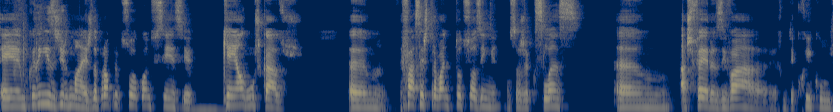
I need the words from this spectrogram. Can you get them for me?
é um bocadinho exigir demais da própria pessoa com deficiência, que em alguns casos um, faça este trabalho todo sozinha, ou seja, que se lance um, às feras e vá remeter currículos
